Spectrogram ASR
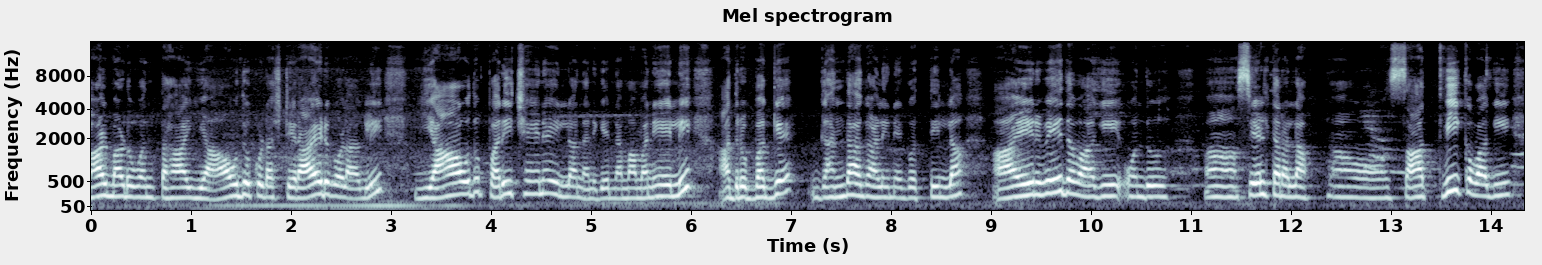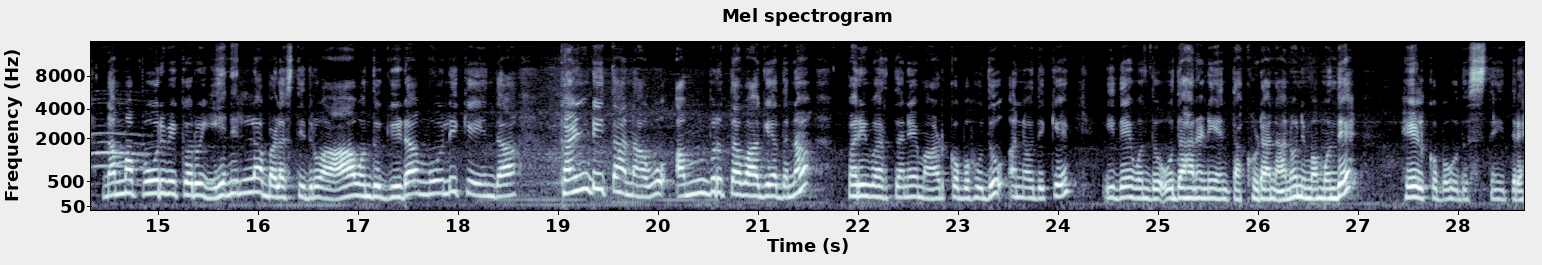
ಹಾಳು ಮಾಡುವಂತಹ ಯಾವುದು ಕೂಡ ಸ್ಟೆರಾಯ್ಡ್ಗಳಾಗಲಿ ಯಾವುದು ಪರಿಚಯನೇ ಇಲ್ಲ ನನಗೆ. ನಮ್ಮ ಮನೆಯಲ್ಲಿ ಅದ್ರ ಬಗ್ಗೆ ಗಂಧ ಗಾಳಿನೇ ಗೊತ್ತಿಲ್ಲ. ಆಯುರ್ವೇದವಾಗಿ ಒಂದು ಹೇಳ್ತಾರಲ್ಲ ಸಾತ್ವಿಕವಾಗಿ ನಮ್ಮ ಪೂರ್ವಿಕರು ಏನೆಲ್ಲ ಬಳಸ್ತಿದ್ರು ಆ ಒಂದು ಗಿಡ ಮೂಲಿಕೆಯಿಂದ ಖಂಡಿತ ನಾವು ಅಮೃತವಾಗಿ ಅದನ್ನು ಪರಿವರ್ತನೆ ಮಾಡ್ಕೋಬಹುದು ಅನ್ನೋದಕ್ಕೆ ಇದೇ ಒಂದು ಉದಾಹರಣೆ ಅಂತ ಕೂಡ ನಾನು ನಿಮ್ಮ ಮುಂದೆ ಹೇಳ್ಕೋಬಹುದು, ಸ್ನೇಹಿತರೆ.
